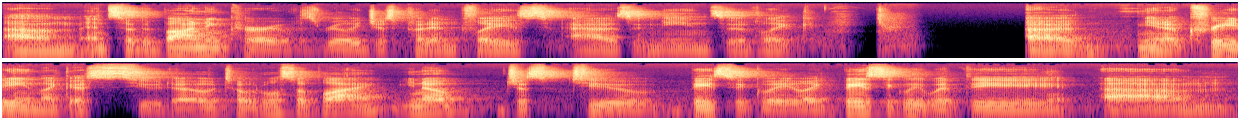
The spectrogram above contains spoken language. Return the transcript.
um, and so the bonding curve was really just put in place as a means of like uh, you know, creating like a pseudo total supply, you know, just to basically like basically with the um,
